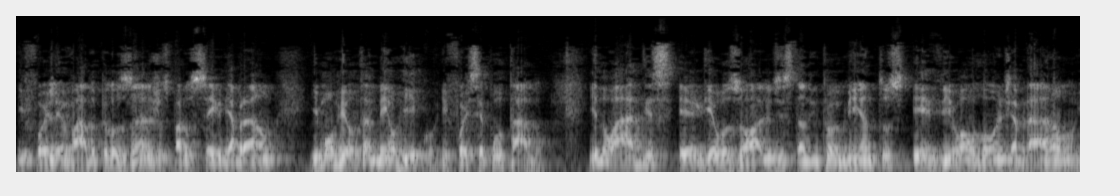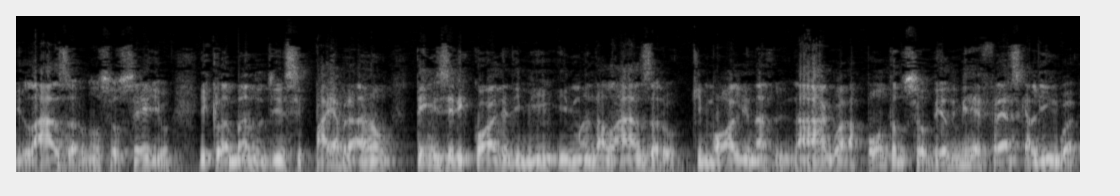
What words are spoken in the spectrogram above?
e foi levado pelos anjos para o seio de Abraão. E morreu também o rico, e foi sepultado. E no Hades ergueu os olhos, estando em tormentos, e viu ao longe Abraão e Lázaro no seu seio, e clamando disse: Pai Abraão, tem misericórdia de mim e manda Lázaro, que molhe na, na água a ponta do seu dedo e me refresque a língua,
